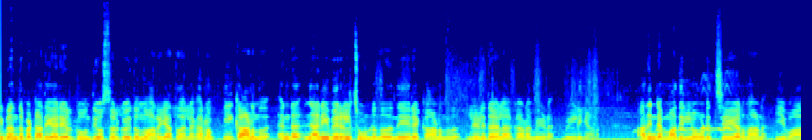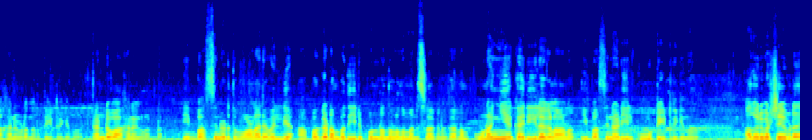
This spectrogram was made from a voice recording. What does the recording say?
ഈ ബന്ധപ്പെട്ട അധികാരികൾക്കും ഉദ്യോഗസ്ഥർക്കും ഇതൊന്നും അറിയാത്തതല്ല. കാരണം ഈ കാണുന്നത് എന്റെ ഞാൻ ഈ വിരൽ ചൂണ്ടുന്നത് നേരെ കാണുന്നത് ലളിതകലാ അക്കാദമിയുടെ ആണ് അതിന്റെ മതിലിനോട് ചേർന്നാണ് ഈ വാഹനം ഇവിടെ നിർത്തിയിട്ടിരിക്കുന്നത്. രണ്ട് വാഹനങ്ങളുണ്ട്. ഈ ബസ്സിനടുത്ത് വളരെ വലിയ അപകടം പതിയിരിപ്പുണ്ടെന്നുള്ളത് മനസ്സിലാക്കണം. കാരണം ഉണങ്ങിയ കരിയിലകളാണ് ഈ ബസ്സിനടിയിൽ കൂട്ടിയിട്ടിരിക്കുന്നത്. അതൊരു പക്ഷേ ഇവിടെ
